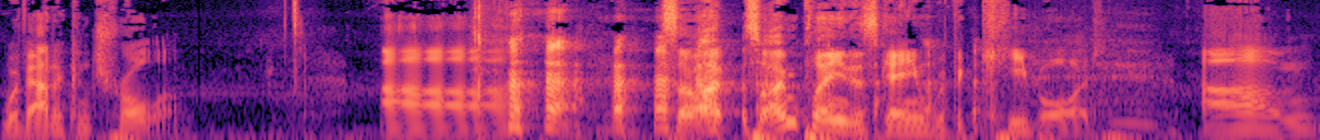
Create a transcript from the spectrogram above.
without a controller. Uh, so I so I'm playing this game with a keyboard. Um,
